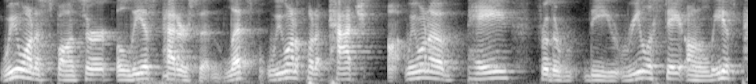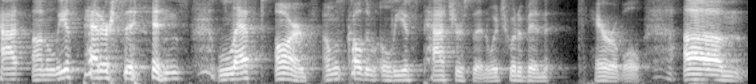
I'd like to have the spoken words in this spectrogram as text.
we want to sponsor Elias Pettersson. Let's we want to put a patch. We want to pay for the the real estate on Elias Pat on Elias Pettersson's left arm. I almost called him Elias Patterson, which would have been terrible. Um,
